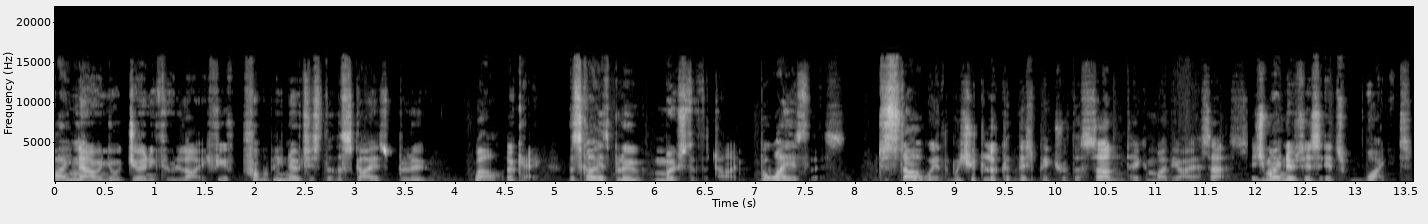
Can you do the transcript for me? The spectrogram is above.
By now in your journey through life, you've probably noticed that the sky is blue. Well, okay, the sky is blue most of the time, but why is this? To start with, we should look at this picture of the sun taken by the ISS. As you might notice, it's white.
